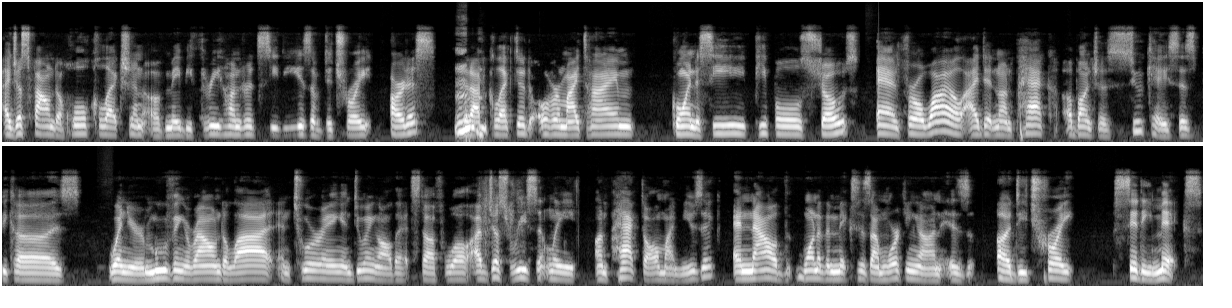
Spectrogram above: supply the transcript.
I just found a whole collection of maybe 300 CDs of Detroit artists that Mm. I've collected over my time going to see people's shows. And for a while, I didn't unpack a bunch of suitcases because when you're moving around a lot and touring and doing all that stuff, well, I've just recently unpacked all my music. And now one of the mixes I'm working on is a Detroit city mix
